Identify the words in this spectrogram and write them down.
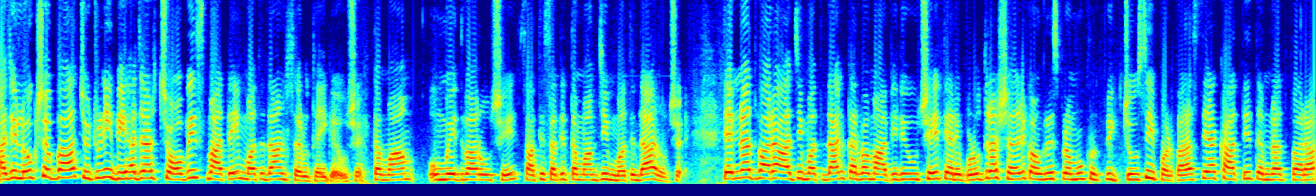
આજે લોકસભા ચૂંટણી બે હજાર ચોવીસ માટે મતદાન શરૂ થઈ ગયું છે. તમામ ઉમેદવારો છે, સાથે સાથે તમામ જે મતદારો છે, તેમના દ્વારા આજે મતદાન કરવામાં આવી રહ્યું છે. ત્યારે વડોદરા શહેર કોંગ્રેસ પ્રમુખ ઋત્વિક જોશી પણ વારસિયા ખાતે તેમના દ્વારા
